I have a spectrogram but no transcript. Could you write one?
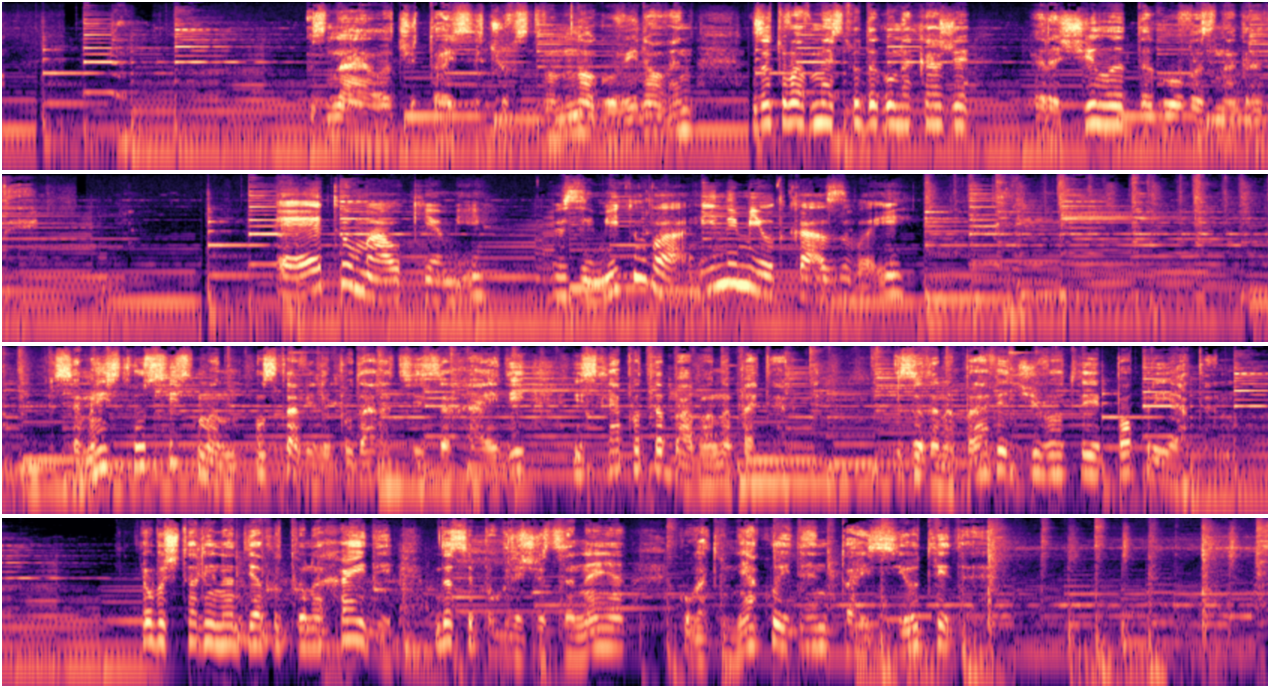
Знаела, че той се чувства много виновен, затова вместо да го накаже, решила да го възнагради. Ето, малкия ми. Вземи това и не ми отказвай. Семейство Сисман оставили подаръци за Хайди и сляпата баба на Петър, за да направят живота й по-приятен. Обещали на дядото на Хайди да се погрижат за нея, когато някой ден той си отиде.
